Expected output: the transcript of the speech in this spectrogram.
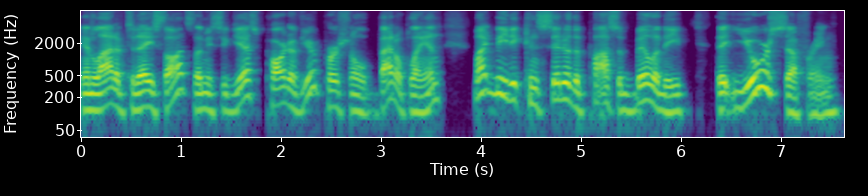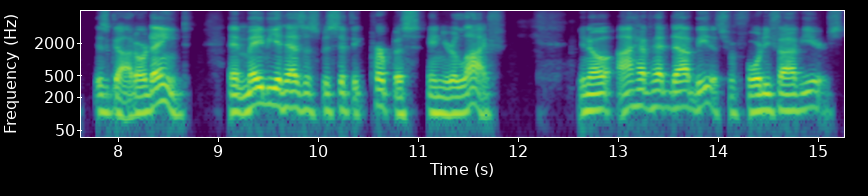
in light of today's thoughts, let me suggest part of your personal battle plan might be to consider the possibility that your suffering is God ordained, and maybe it has a specific purpose in your life. You know, I have had diabetes for 45 years.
